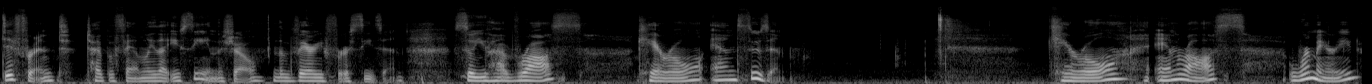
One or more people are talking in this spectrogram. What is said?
different type of family that you see in the show, the very first season. So you have Ross, Carol, and Susan. Carol and Ross were married,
